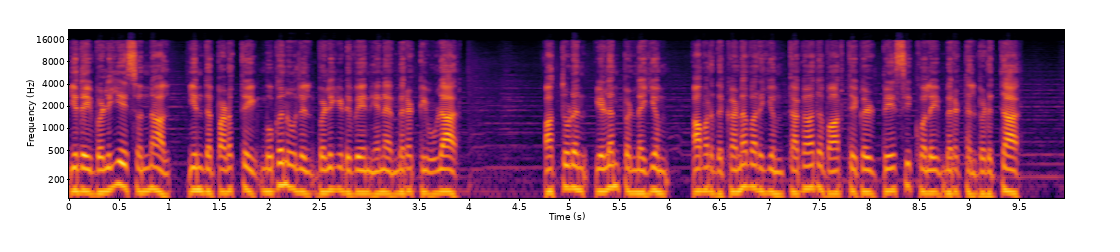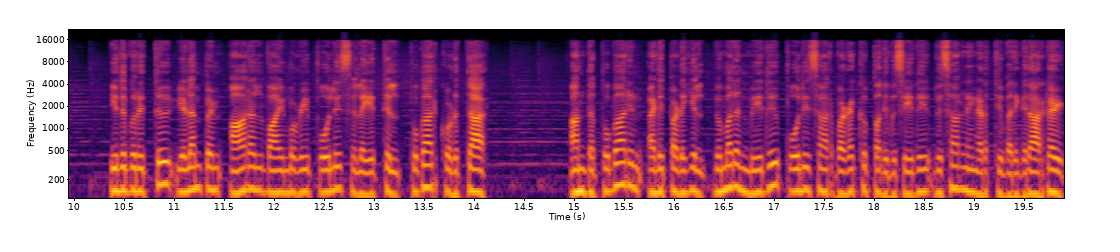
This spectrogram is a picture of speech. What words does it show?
இதை வெளியே சொன்னால் இந்த படத்தை முகநூலில் வெளியிடுவேன் என மிரட்டியுள்ளார். அத்துடன் இளம்பெண்ணையும் அவரது கணவரையும் தகாத வார்த்தைகள் பேசி கொலை மிரட்டல் விடுத்தார். இதுகுறித்து இளம்பெண் ஆரல் வாய்மொழி போலீஸ் நிலையத்தில் புகார் கொடுத்தார். அந்த புகாரின் அடிப்படையில் விமலன் மீது போலீசார் வழக்கு பதிவு செய்து விசாரணை நடத்தி வருகிறார்கள்.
